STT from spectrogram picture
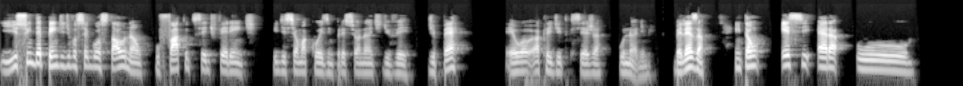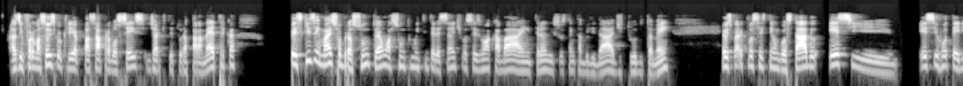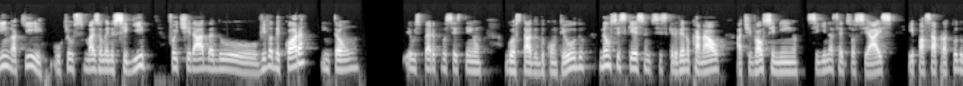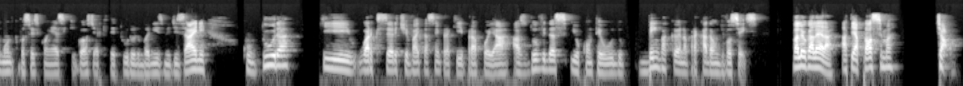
E isso independe de você gostar ou não. O fato de ser diferente e de ser uma coisa impressionante de ver de pé, eu acredito que seja unânime. Beleza? Então, esse era o as informações que eu queria passar para vocês de arquitetura paramétrica. Pesquisem mais sobre o assunto, é um assunto muito interessante, vocês vão acabar entrando em sustentabilidade e tudo também. Eu espero que vocês tenham gostado. Esse esse roteirinho aqui, o que eu mais ou menos segui, foi tirada do Viva Decora, então eu espero que vocês tenham gostado do conteúdo. Não se esqueçam de se inscrever no canal, ativar o sininho, seguir nas redes sociais e passar para todo mundo que vocês conhecem que gosta de arquitetura, urbanismo e design, cultura, que o ArcSearch vai estar sempre aqui para apoiar as dúvidas e o conteúdo bem bacana para cada um de vocês. Valeu, galera. Até a próxima. Tchau.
